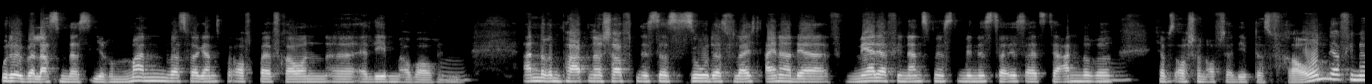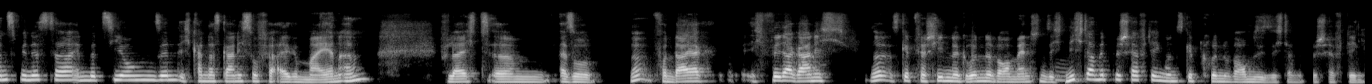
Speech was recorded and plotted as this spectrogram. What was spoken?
oder überlassen das ihrem Mann, was wir ganz oft bei Frauen äh, erleben, aber auch in Hm. Anderen Partnerschaften ist das so, dass vielleicht einer der mehr der Finanzminister ist als der andere. Hm. Ich habe es auch schon oft erlebt, dass Frauen der Finanzminister in Beziehungen sind. Ich kann das gar nicht so verallgemeinern. Vielleicht, ähm, also ne, von daher, ich will da gar nicht, ne, es gibt verschiedene Gründe, warum Menschen sich Mhm. nicht damit beschäftigen und es gibt Gründe, warum sie sich damit beschäftigen.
